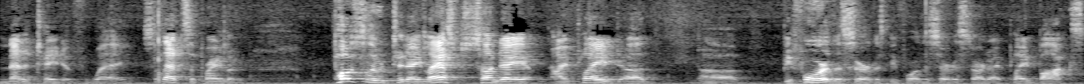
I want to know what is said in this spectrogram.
meditative way. So that's the prelude. Postlude today, last Sunday, I played uh, uh, before the service, before the service started, I played Bach's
